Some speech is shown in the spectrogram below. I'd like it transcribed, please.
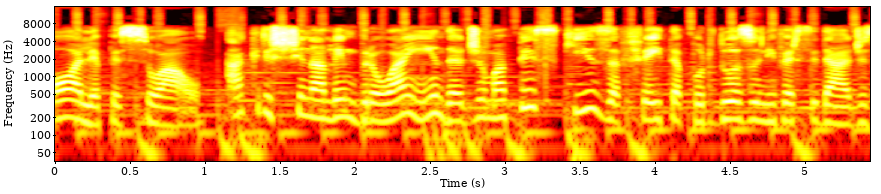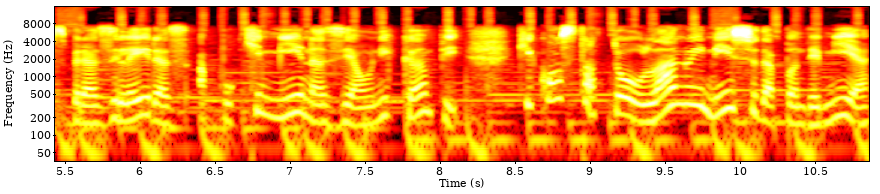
Olha, pessoal, a Cristina lembrou ainda de uma pesquisa feita por duas universidades brasileiras, a PUC Minas e a Unicamp, que constatou lá no início da pandemia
